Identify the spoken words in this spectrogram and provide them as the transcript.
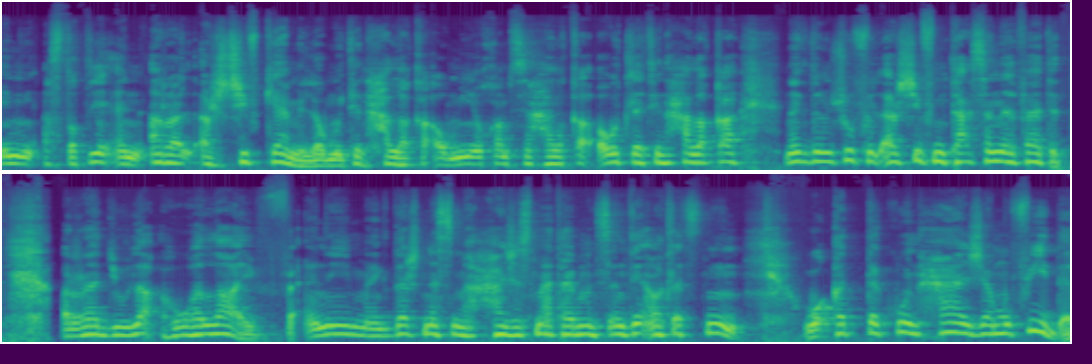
إني أستطيع أن أرى الأرشيف كامل لو 200 حلقة أو 150 حلقة أو 30 حلقة نقدر نشوف الأرشيف بتاع السنة فاتت. الراديو لا هو لايف فأني ما نقدرش نسمع حاجة سمعتها من سنتين أو ثلاث سنين. وقد تكون حاجة مفيدة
